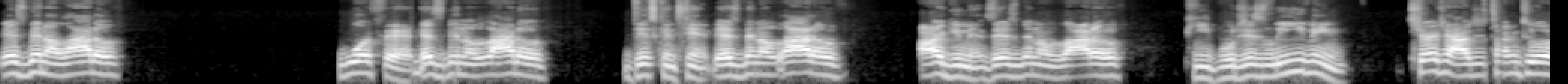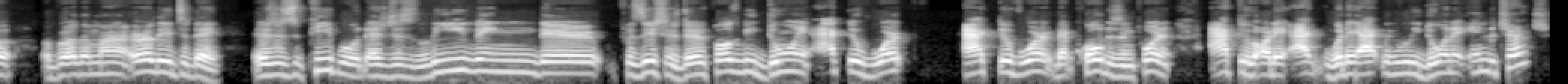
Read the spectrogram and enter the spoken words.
there's been a lot of warfare. There's been a lot of discontent. There's been a lot of arguments. There's been a lot of people just leaving church. I was just talking to a, a brother of mine earlier today. There's just people that's just leaving their positions. They're supposed to be doing active work. Active work. That quote is important. Active. Are they act? Were they actively doing it in the church?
